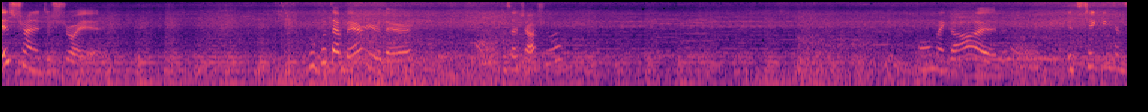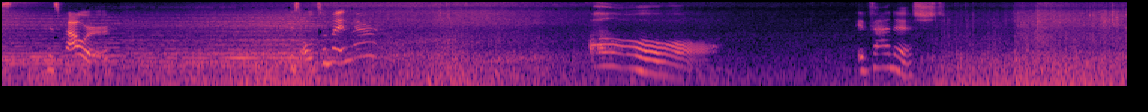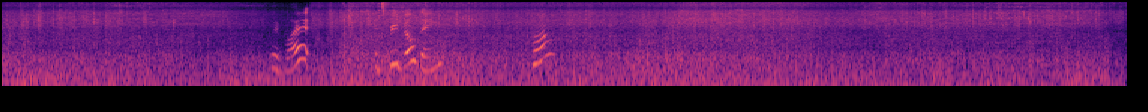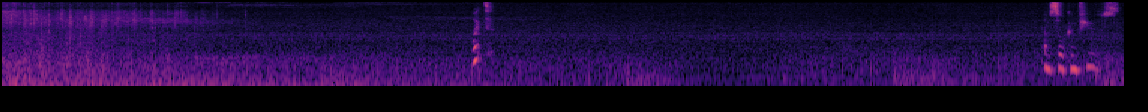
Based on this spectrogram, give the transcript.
Is trying to destroy it. Who put that barrier there? Is that Joshua? Oh my god. It's taking his his power. Is Ultima in there? Oh. It vanished. Wait, what? It's rebuilding. Huh? What? I'm so confused.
